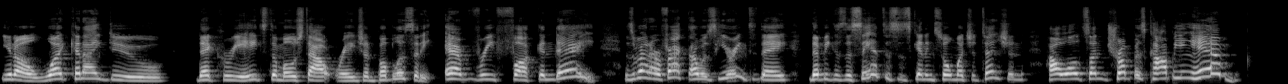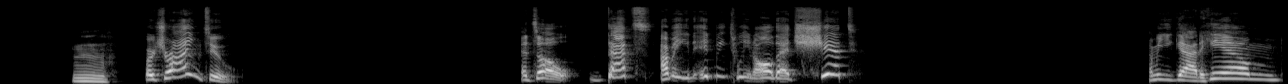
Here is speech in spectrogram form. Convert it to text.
you know, what can I do that creates the most outrage and publicity every fucking day? As a matter of fact, I was hearing today that because DeSantis is getting so much attention, how all of a sudden Trump is copying him Mm, or trying to. And so that's, I mean, in between all that shit, I mean, you got him.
